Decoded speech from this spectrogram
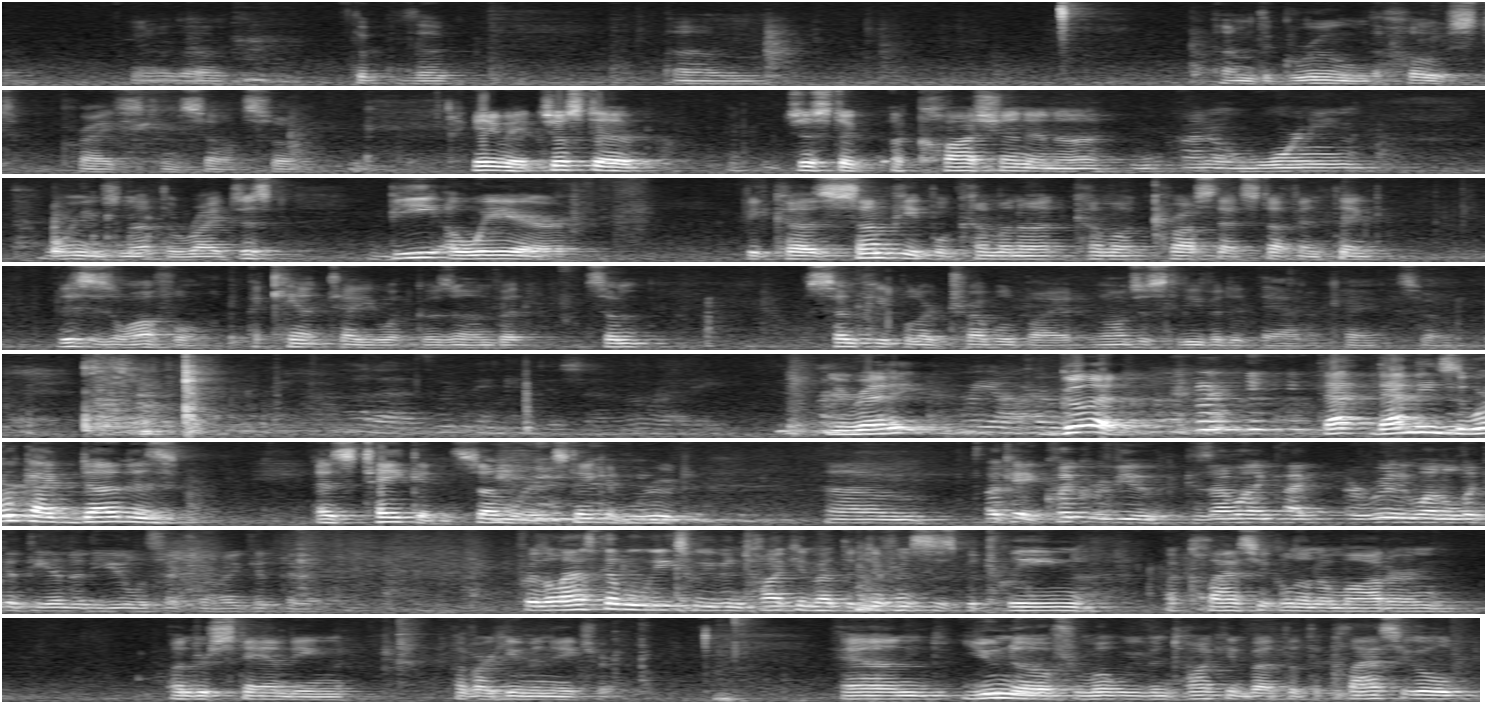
you know, the, the, the, um, um, the groom, the host, Christ Himself. So, anyway, just a, just a, a caution and a, I don't know, warning. Warning's not the right. Just be aware because some people come, on, come across that stuff and think, this is awful. I can't tell you what goes on, but some, some people are troubled by it, and I'll just leave it at that, okay? So, Not us, we've been conditioned, we're ready. you ready? We are. Good. That, that means the work I've done is, has taken somewhere, it's taken root. Um, okay, quick review, because I want to, I I really want to look at the end of the Eula section when I get there. For the last couple of weeks, we've been talking about the differences between a classical and a modern understanding of our human nature. And you know from what we've been talking about that the classical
